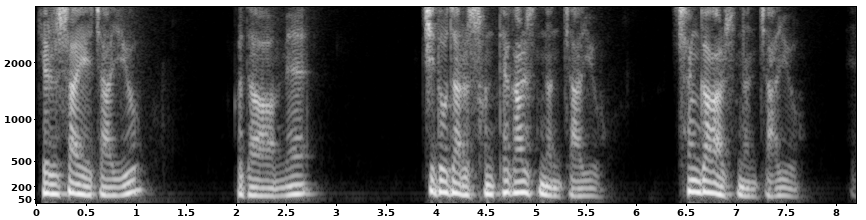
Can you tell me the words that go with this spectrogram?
결사의 자유 그다음에 지도자를 선택할 수 있는 자유 생각할 수 있는 자유 예.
